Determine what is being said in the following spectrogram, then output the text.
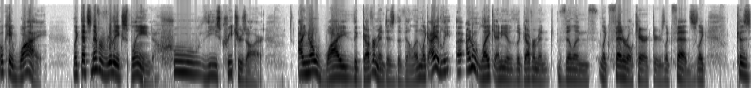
okay why? Like that's never really explained who these creatures are. I know why the government is the villain. Like i at least i don't like any of the government villain like federal characters like feds. Like because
